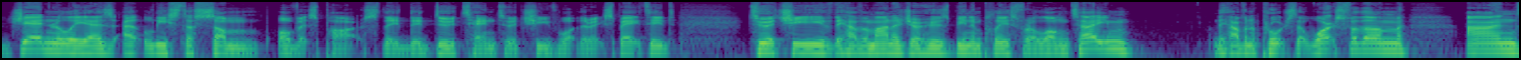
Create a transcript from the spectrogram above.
generally is at least a sum of its parts. They, they do tend to achieve what they're expected to achieve. They have a manager who's been in place for a long time, they have an approach that works for them. And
